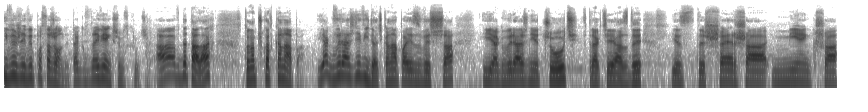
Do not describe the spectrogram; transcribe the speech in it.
i wyżej wyposażony, tak w największym skrócie. A w detalach to na przykład kanapa. Jak wyraźnie widać, kanapa jest wyższa i jak wyraźnie czuć w trakcie jazdy, jest szersza, miększa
